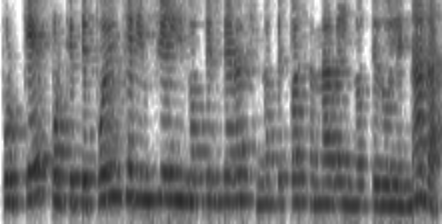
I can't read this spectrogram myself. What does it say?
¿Por qué? Porque te pueden ser infiel y no te enteras y no te pasa nada y no te duele nada.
